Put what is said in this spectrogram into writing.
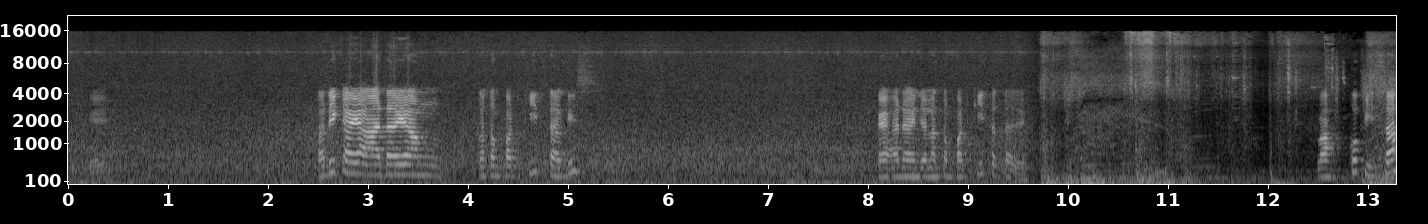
Oke. Tadi kayak ada yang ke tempat kita, guys. Kayak ada yang jalan tempat kita tadi. Lah, kok bisa?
